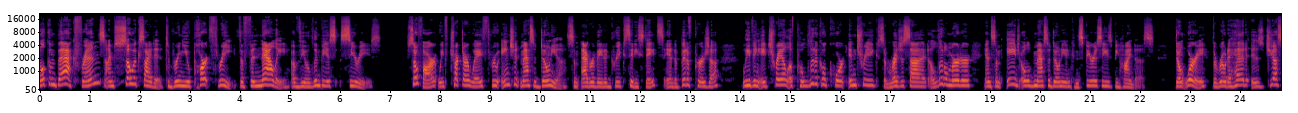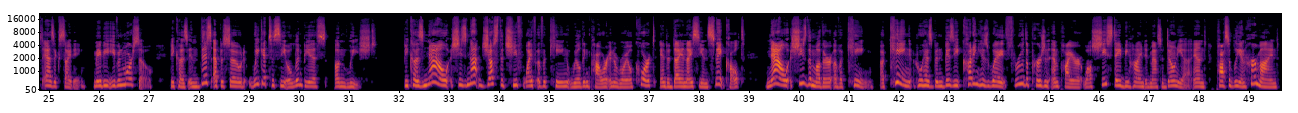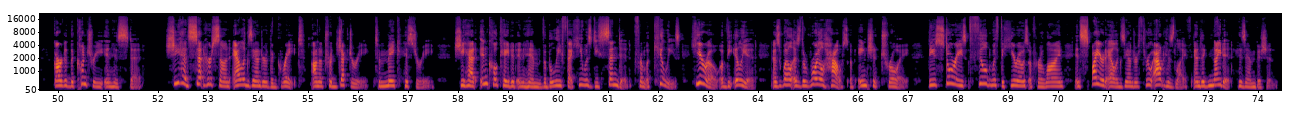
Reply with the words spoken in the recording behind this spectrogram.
Welcome back, friends! I'm so excited to bring you part three, the finale of the Olympias series. So far, we've trekked our way through ancient Macedonia, some aggravated Greek city states, and a bit of Persia, leaving a trail of political court intrigue, some regicide, a little murder, and some age old Macedonian conspiracies behind us. Don't worry, the road ahead is just as exciting, maybe even more so, because in this episode, we get to see Olympias unleashed. Because now, she's not just the chief wife of a king wielding power in a royal court and a Dionysian snake cult, now she's the mother of a king, a king who has been busy cutting his way through the Persian Empire while she stayed behind in Macedonia and, possibly in her mind, guarded the country in his stead. She had set her son Alexander the Great on a trajectory to make history. She had inculcated in him the belief that he was descended from Achilles, hero of the Iliad, as well as the royal house of ancient Troy, these stories, filled with the heroes of her line, inspired Alexander throughout his life and ignited his ambition.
